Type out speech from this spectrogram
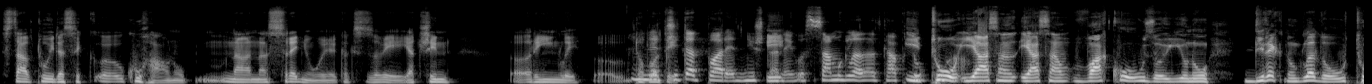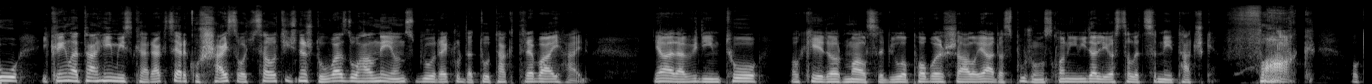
stav tu i da se e, kuha, ono, na, na srednju, je, kak se zove, jačin, e, ringli, ne čitat pored ništa, I- nego samo gledat kako I to tu, kuha. i ja sam, ja sam vako uzeo i ono, direktno gledao u to i krenula ta hemijska reakcija, rekao šajsa, hoće sad otići nešto u vazduh, ali ne, oni su bili rekli da to tak treba i hajde. Ja da vidim to, ok, dobro, malo se bilo poboljšalo, ja da spužom sklonim i dalje ostale crne tačke. Fuck! Ok,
